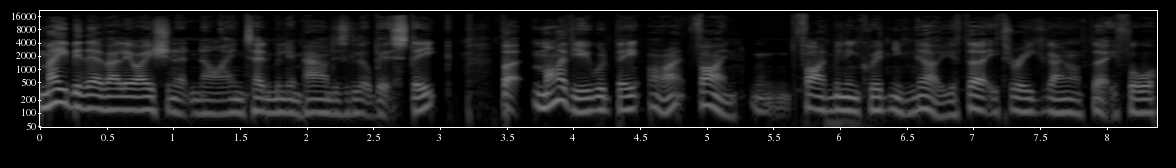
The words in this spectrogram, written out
Maybe their valuation at nine, ten million pound is a little bit steep, but my view would be all right, fine, five million quid and you can go. You're 33, going on 34.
